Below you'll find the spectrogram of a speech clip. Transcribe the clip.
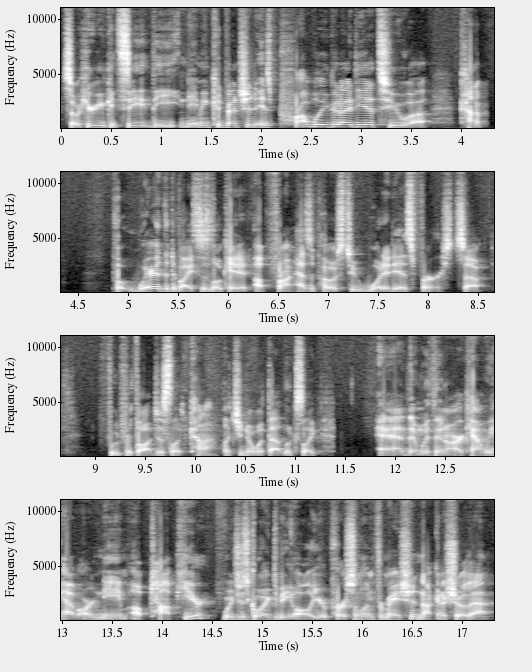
So here you can see the naming convention is probably a good idea to uh, kind of put where the device is located up front as opposed to what it is first. So food for thought, just let kind of let you know what that looks like. And then within our account, we have our name up top here, which is going to be all your personal information. Not gonna show that.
